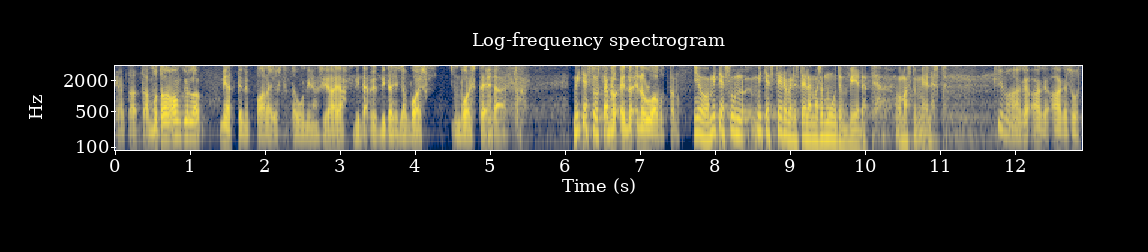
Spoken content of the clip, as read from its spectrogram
ja tota, mutta on, on, kyllä miettinyt paljon just tätä uniasiaa ja mitä, mitä sille voisi vois tehdä. Että Mites tuota, en, en, en, ole luovuttanut. Joo, miten sun, miten terveellistä elämänsä muuten vietät omasta mielestä? Kyllä aika, aika, aika suht,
